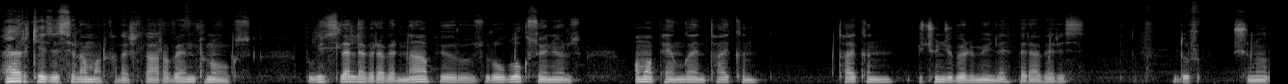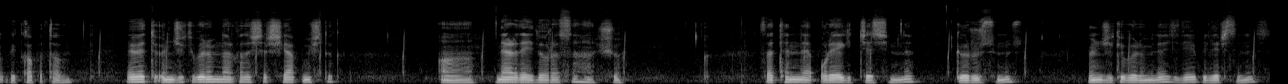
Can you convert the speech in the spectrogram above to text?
Herkese selam arkadaşlar ben Tunox. Bugün sizlerle beraber ne yapıyoruz? Roblox oynuyoruz. Ama Penguin Tycoon Tycoon 3. bölümüyle beraberiz. Dur şunu bir kapatalım. Evet önceki bölümde arkadaşlar şey yapmıştık. Aa, neredeydi orası? Ha şu. Zaten de oraya gideceğiz şimdi. Görürsünüz. Önceki bölümü de izleyebilirsiniz.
